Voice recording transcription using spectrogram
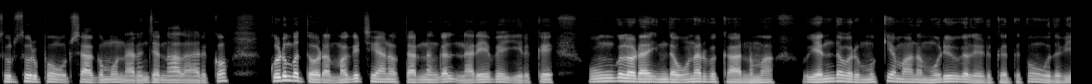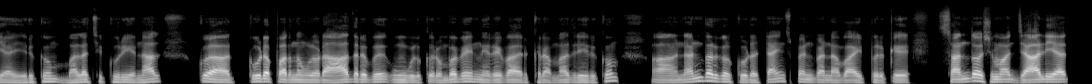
சுறுசுறுப்பும், உற்சாகமும் நிறைஞ்ச நாளாக இருக்கும். குடும்பத்தோட மகிழ்ச்சியான தருணங்கள் நிறையவே இருக்குது உங்களோட இந்த உணர்வு காரணமாக எந்த ஒரு முக்கியமான முடிவுகள் எடுக்கிறதுக்கும் உதவியாக இருக்கும். வளர்ச்சிக்குரிய நாள். கூட பிறந்தவங்களோட ஆதரவு உங்களுக்கு ரொம்பவே நிறைவாக இருக்கிற மாதிரி இருக்கும். நண்பர்கள் கூட டைம் ஸ்பெண்ட் பண்ண வாய்ப்பு இருக்குது சந்தோஷமாக ஜாலியாக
